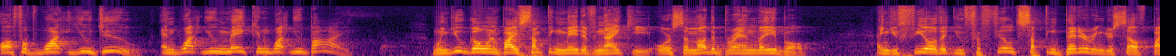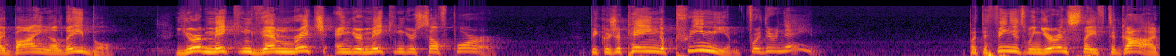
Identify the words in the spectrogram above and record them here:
off of what you do and what you make and what you buy. When you go and buy something made of Nike or some other brand label, and you feel that you fulfilled something better in yourself by buying a label, you're making them rich and you're making yourself poorer because you're paying a premium for their name. But the thing is, when you're enslaved to God,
